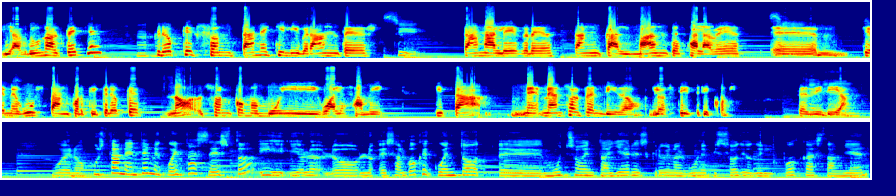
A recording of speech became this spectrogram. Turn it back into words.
y a Bruno al pequeño. Creo que son tan equilibrantes, tan alegres, tan calmantes a la vez, eh, que me gustan porque creo que no son como muy iguales a mí. Quizá me, me han sorprendido los cítricos, te diría. Bueno, justamente me cuentas esto y, yo es algo que cuento eh, mucho en talleres, creo en algún episodio del podcast también,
